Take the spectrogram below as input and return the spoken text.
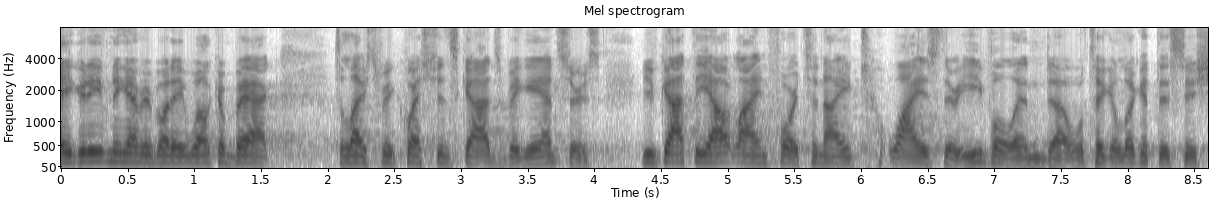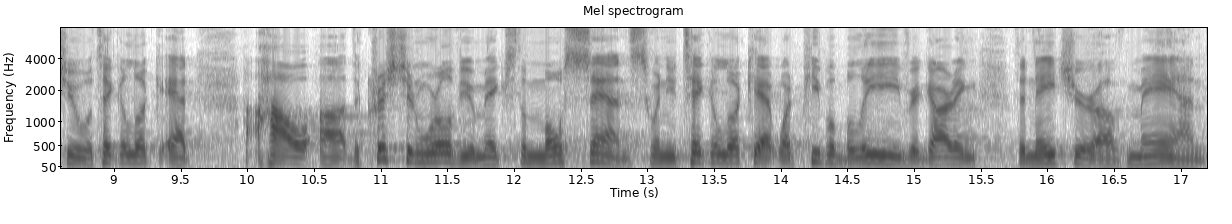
Hey, good evening, everybody. Welcome back to Life's Big Questions, God's Big Answers. You've got the outline for tonight, Why is There Evil? And uh, we'll take a look at this issue. We'll take a look at how uh, the Christian worldview makes the most sense when you take a look at what people believe regarding the nature of man.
